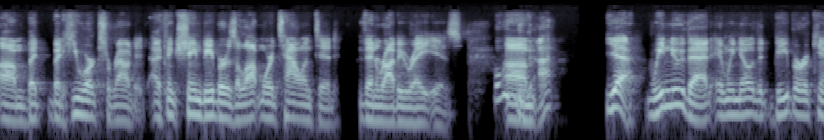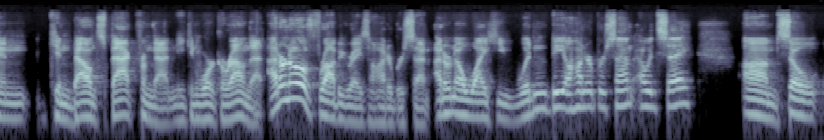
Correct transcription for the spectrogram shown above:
Um, but but he works around it. I think Shane Bieber is a lot more talented than Robbie Ray is. But we knew Um, that. Yeah, we knew that, and we know that Bieber can can bounce back from that, and he can work around that. I don't know if Robbie Ray's 100. percent I don't know why he wouldn't be 100. percent I would say. Um, so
